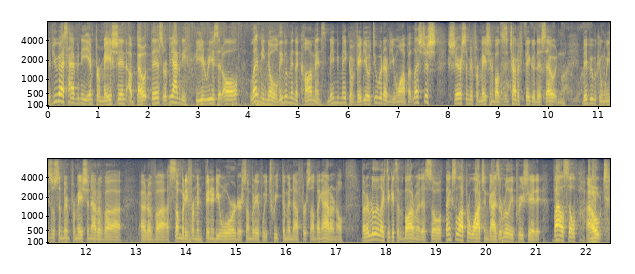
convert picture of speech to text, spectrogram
If you guys have any information about this or if you have any theories at all, let me know. Leave them in the comments. Maybe make a video, do whatever you want. But let's just share some information about this and try to figure this out. And maybe we can weasel some information out of uh, out of uh, somebody from Infinity Ward or somebody if we tweet them enough or something. I don't know. But I really like to get to the bottom of this. So thanks a lot for watching, guys. I really appreciate it. Vile Self, out.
